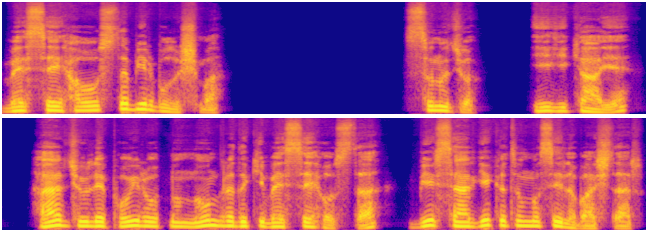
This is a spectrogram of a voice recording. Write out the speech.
Vessey House'da bir buluşma. Sunucu İyi hikaye, Hercule Poirot'un Londra'daki Vessey House'da bir sergi katılmasıyla başlar.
